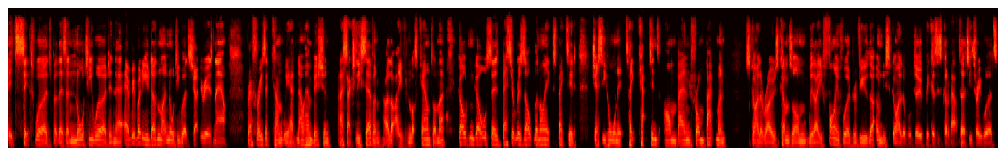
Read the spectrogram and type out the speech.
it's six words, but there's a naughty word in there. Everybody who doesn't like naughty words, shut your ears now. Referee's a cunt. We had no ambition. That's actually seven. I, I even lost count on that. Golden Goal says better result than I expected. Jesse Hornet take captain's armband from Bachmann. Skylar Rose comes on with a five word review that only Skylar will do because it's got about 33 words.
